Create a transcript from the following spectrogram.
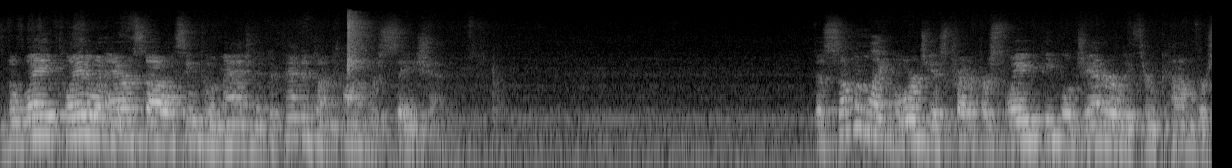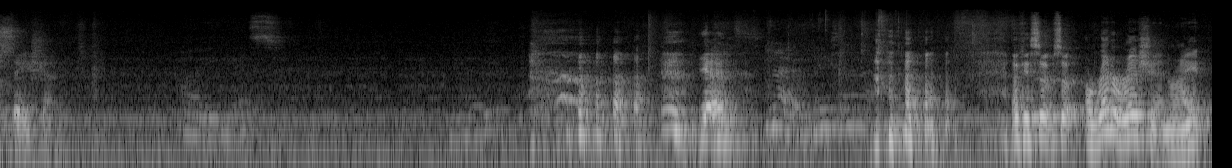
the way Plato and Aristotle seem to imagine it dependent on conversation? Does someone like Gorgias try to persuade people generally through conversation? Uh, yes. No. yeah. No, okay, so, so a rhetorician, right,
